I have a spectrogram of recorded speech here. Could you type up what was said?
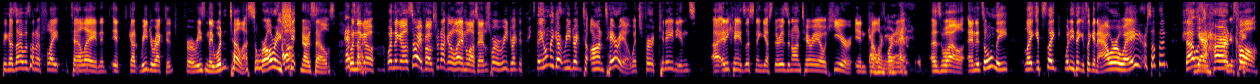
because I was on a flight to LA and it, it got redirected for a reason they wouldn't tell us. So we're already Oh. shitting ourselves when they go when they go sorry folks we're not going to land in los angeles we're redirected so they only got redirected to ontario which for canadians uh, any canadians listening yes there is an ontario here in California, california, as well and it's only like it's like what do you think it's like an hour away or something that was Yeah, a hard honestly. call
